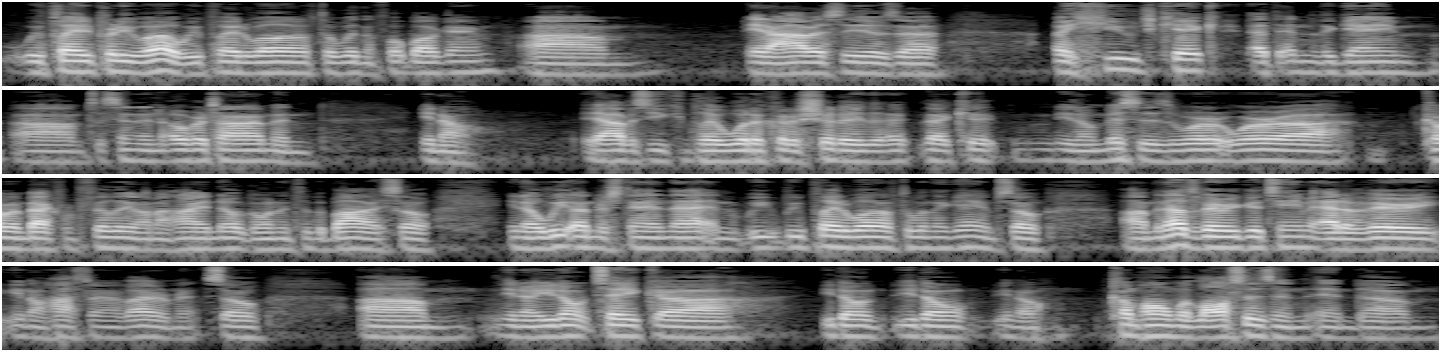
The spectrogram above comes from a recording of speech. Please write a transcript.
we played pretty well. We played well enough to win the football game. Um, you know, obviously it was a a huge kick at the end of the game um, to send in overtime, and you know, yeah, obviously you can play woulda, coulda, shoulda. That, that kick, you know, misses. We're we're uh, coming back from Philly on a high note going into the bye. So, you know, we understand that, and we, we played well enough to win the game. So, um, and that was a very good team at a very you know hostile environment. So, um, you know, you don't take uh, you don't you don't you know come home with losses and and um,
